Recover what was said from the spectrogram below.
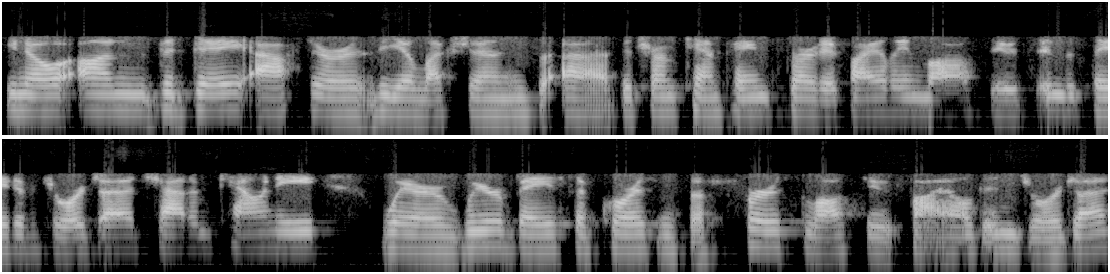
You know, on the day after the elections, uh, the Trump campaign started filing lawsuits in the state of Georgia, Chatham County, where we're based. Of course, is the first lawsuit filed in Georgia,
